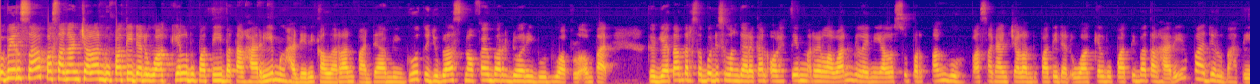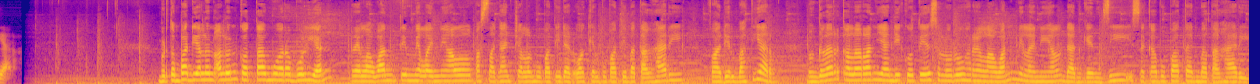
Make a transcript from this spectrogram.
Pemirsa, pasangan calon Bupati dan Wakil Bupati Batanghari menghadiri kaleran pada Minggu 17 November 2024. Kegiatan tersebut diselenggarakan oleh tim relawan milenial super tangguh pasangan calon Bupati dan Wakil Bupati Batanghari, Fadil Bahtiar. Bertempat di alun-alun kota Muara Bolian, relawan tim milenial pasangan calon Bupati dan Wakil Bupati Batanghari, Fadil Bahtiar, menggelar kaleran yang diikuti seluruh relawan milenial dan Gen Z sekabupaten Batanghari.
